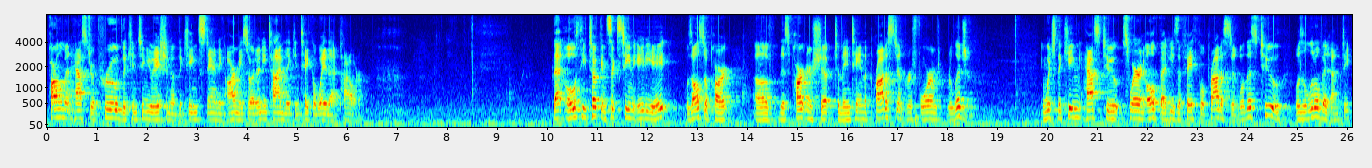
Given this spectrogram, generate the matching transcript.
Parliament has to approve the continuation of the king's standing army, so at any time they can take away that power. That oath he took in 1688 was also part of this partnership to maintain the Protestant Reformed religion in which the king has to swear an oath that he's a faithful Protestant. Well, this too was a little bit empty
